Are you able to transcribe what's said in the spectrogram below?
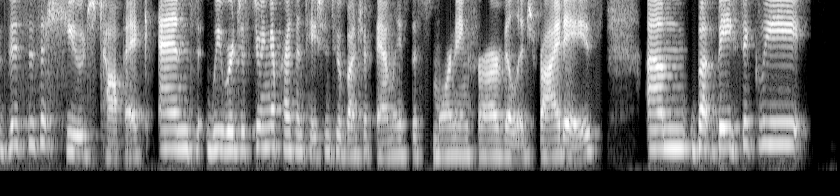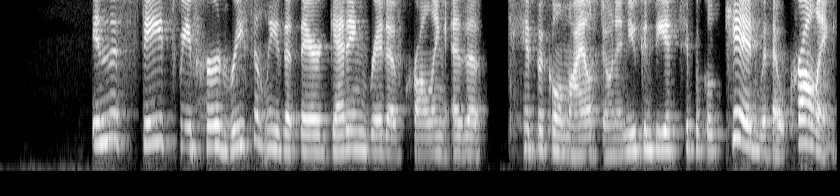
this is a huge topic. And we were just doing a presentation to a bunch of families this morning for our Village Fridays. Um, but basically, in the states we've heard recently that they're getting rid of crawling as a typical milestone and you can be a typical kid without crawling.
